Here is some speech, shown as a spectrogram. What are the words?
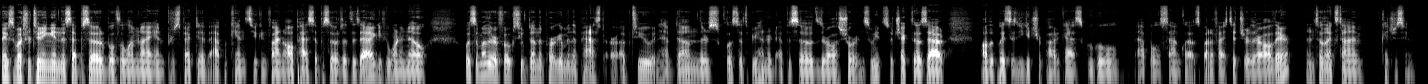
Thanks so much for tuning in this episode, both alumni and prospective applicants. You can find all past episodes of the ZAG if you want to know what some other folks who've done the program in the past are up to and have done. There's close to 300 episodes. They're all short and sweet. So check those out. All the places you get your podcasts Google, Apple, SoundCloud, Spotify, Stitcher, they're all there. And until next time, we'll catch you soon.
